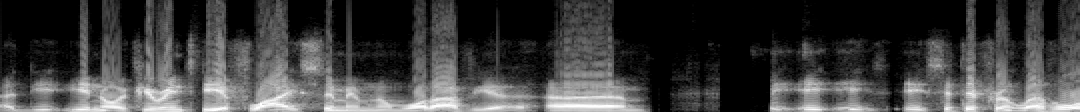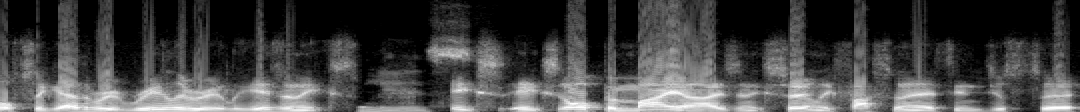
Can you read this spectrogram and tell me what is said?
and you, know, if you're into your flight simming and what have you, um, it, it, it's- it's a different level altogether. It really, really is, and it's It really is. it's it's opened my eyes and it's certainly fascinating just to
